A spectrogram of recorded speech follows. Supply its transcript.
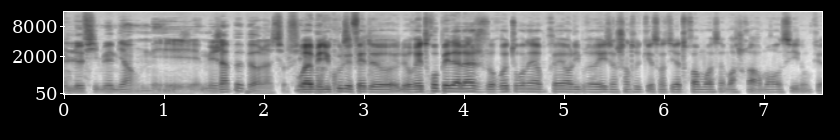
le film est bien. Mais, mais j'ai un peu peur là sur le film. Ouais, par mais du coup, contre. le fait de le rétro-pédalage, de retourner après en librairie, chercher un truc qui est sorti il y a trois mois, ça marche rarement aussi. Donc, euh,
